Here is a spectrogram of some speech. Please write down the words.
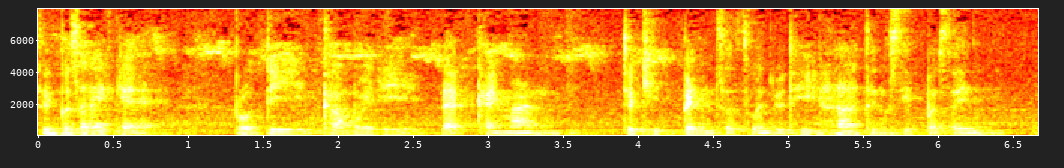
ซึ่งก็จะได้แก่โปรตีนคาร์โบไฮเดรตและไขมัน จะคิดเป็นสัดส่วนอยู่ที่ 5-10%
